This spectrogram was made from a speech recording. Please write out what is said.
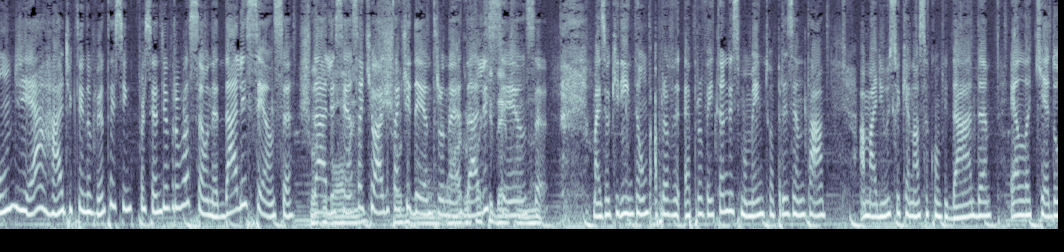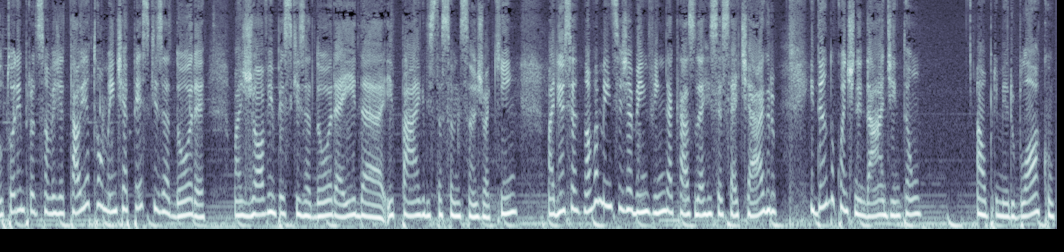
onde é a rádio que tem 95% de aprovação, né? Dá licença. Show Dá licença hein? que o agro Show tá aqui de bola. dentro, O né? Dá tá aqui dentro, licença. né? Mas eu queria então, aprove- aproveitando esse momento, apresentar a Marilce, que é a nossa convidada. Ela que é doutora em produção vegetal e atualmente é pesquisadora, uma jovem pesquisadora aí da IPAGRE, Estação de São Joaquim. Marilce, novamente seja bem-vinda à casa da RC7 Agro. E dando continuidade, então, ao primeiro bloco,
